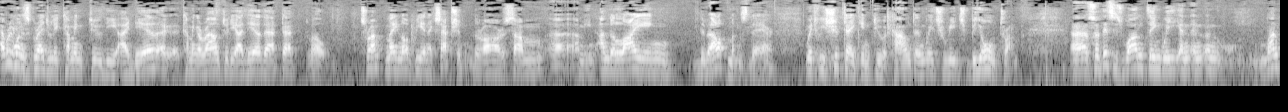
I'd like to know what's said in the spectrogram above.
everyone is gradually coming to the idea, uh, coming around to the idea that, that, well, Trump may not be an exception. There are some, uh, I mean, underlying developments there which we should take into account and which reach beyond Trump. Uh, so this is one thing we, and, and, and one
